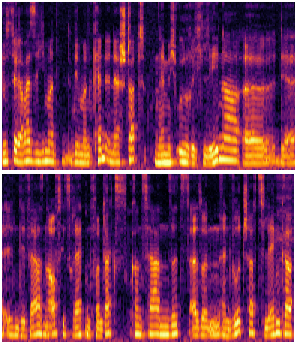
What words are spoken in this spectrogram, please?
Lustigerweise jemand, den man kennt in der Stadt, nämlich Ulrich Lehner, äh, der in diversen Aufsichtsräten von DAX-Konzernen sitzt, also ein, ein Wirtschaftslenker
